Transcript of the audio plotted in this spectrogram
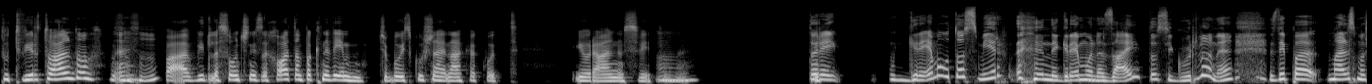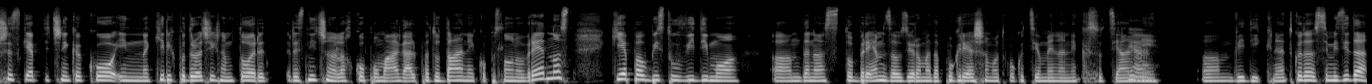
tudi virtualno, ne, uh -huh. pa videla sončni zahod, ampak ne vem, če bo izkušnja enaka kot je v realnem svetu. Uh -huh. Torej, gremo v to smer, ne gremo nazaj, to je sigurno. Ne? Zdaj pa malo smo še skeptični, kako in na katerih področjih nam to resnično lahko pomaga ali pa doda neko poslovno vrednost, kje pa v bistvu vidimo um, da nas to bremza, oziroma da pogrešamo, tako kot si omenila, nek socialni ja. um, vidik. Ne? Tako da se mi zdi, da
